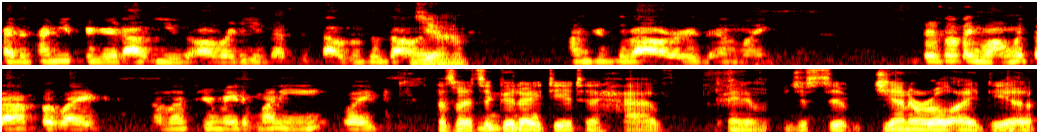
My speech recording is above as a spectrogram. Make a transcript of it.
by the time you figure it out you've already invested thousands of dollars Yeah. Hundreds of hours and like there's nothing wrong with that but like unless you're made of money like That's why it's a good idea to have kind of just a general idea.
